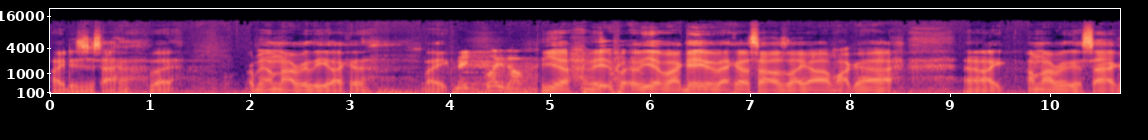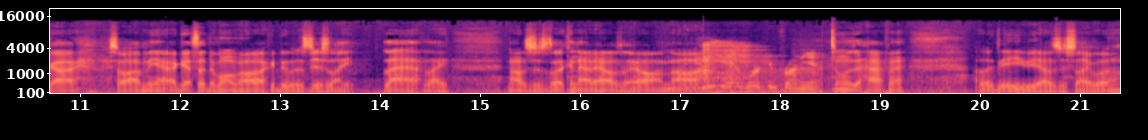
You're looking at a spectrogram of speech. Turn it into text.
like this just happened. But I mean, I'm not really like a like made the play though. Yeah, made yeah, but I gave it back up, so I was like, oh my god. And like I'm not really a sad guy, so I mean, I guess at the moment all I could do was just like laugh, like. I was just looking at it. I was like, oh no. You had work in front of you. As soon as it happened, I looked at Evie. I was just like, well,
